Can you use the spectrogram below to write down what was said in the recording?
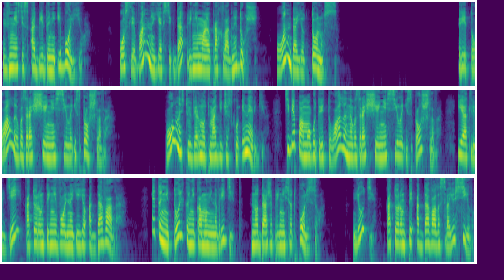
вместе с обидами и болью. После ванны я всегда принимаю прохладный душ. Он дает тонус. Ритуалы возвращения силы из прошлого. Полностью вернуть магическую энергию тебе помогут ритуалы на возвращение силы из прошлого и от людей, которым ты невольно ее отдавала. Это не только никому не навредит, но даже принесет пользу. Люди, которым ты отдавала свою силу,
